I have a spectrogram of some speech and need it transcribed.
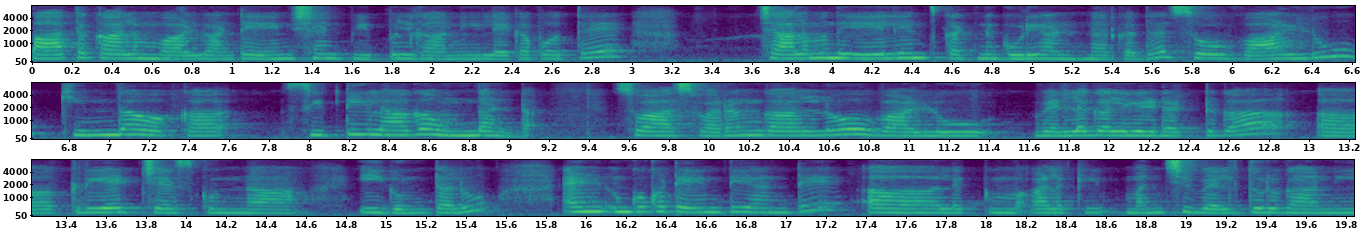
పాతకాలం వాళ్ళు అంటే ఏన్షియంట్ పీపుల్ కానీ లేకపోతే చాలామంది ఏలియన్స్ కట్టిన గుడి అంటున్నారు కదా సో వాళ్ళు కింద ఒక సిటీ లాగా ఉందంట. సో ఆ స్వరంగాల్లో వాళ్ళు వెళ్ళగలిగేటట్టుగా క్రియేట్ చేసుకున్న ఈ గుంటలు. అండ్ ఇంకొకటి ఏంటి అంటే లైక్ వాళ్ళకి మంచి వెలుతురు కానీ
